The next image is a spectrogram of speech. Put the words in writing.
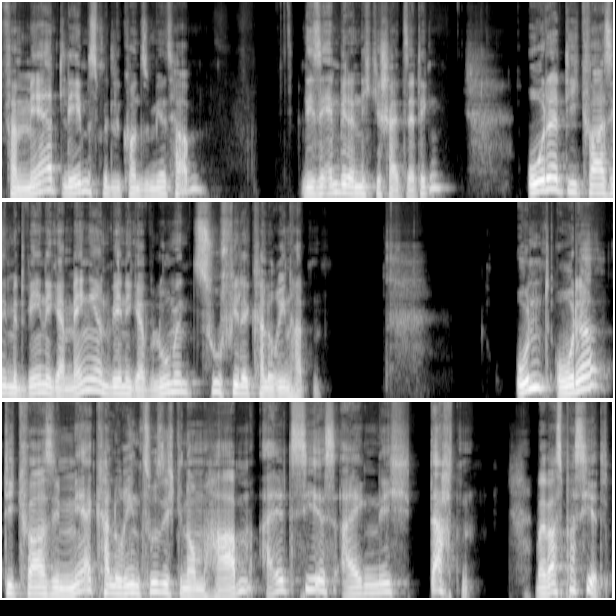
vermehrt Lebensmittel konsumiert haben, die sie entweder nicht gescheit sättigen oder die quasi mit weniger Menge und weniger Volumen zu viele Kalorien hatten. Und oder die quasi mehr Kalorien zu sich genommen haben, als sie es eigentlich dachten. Weil was passiert?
